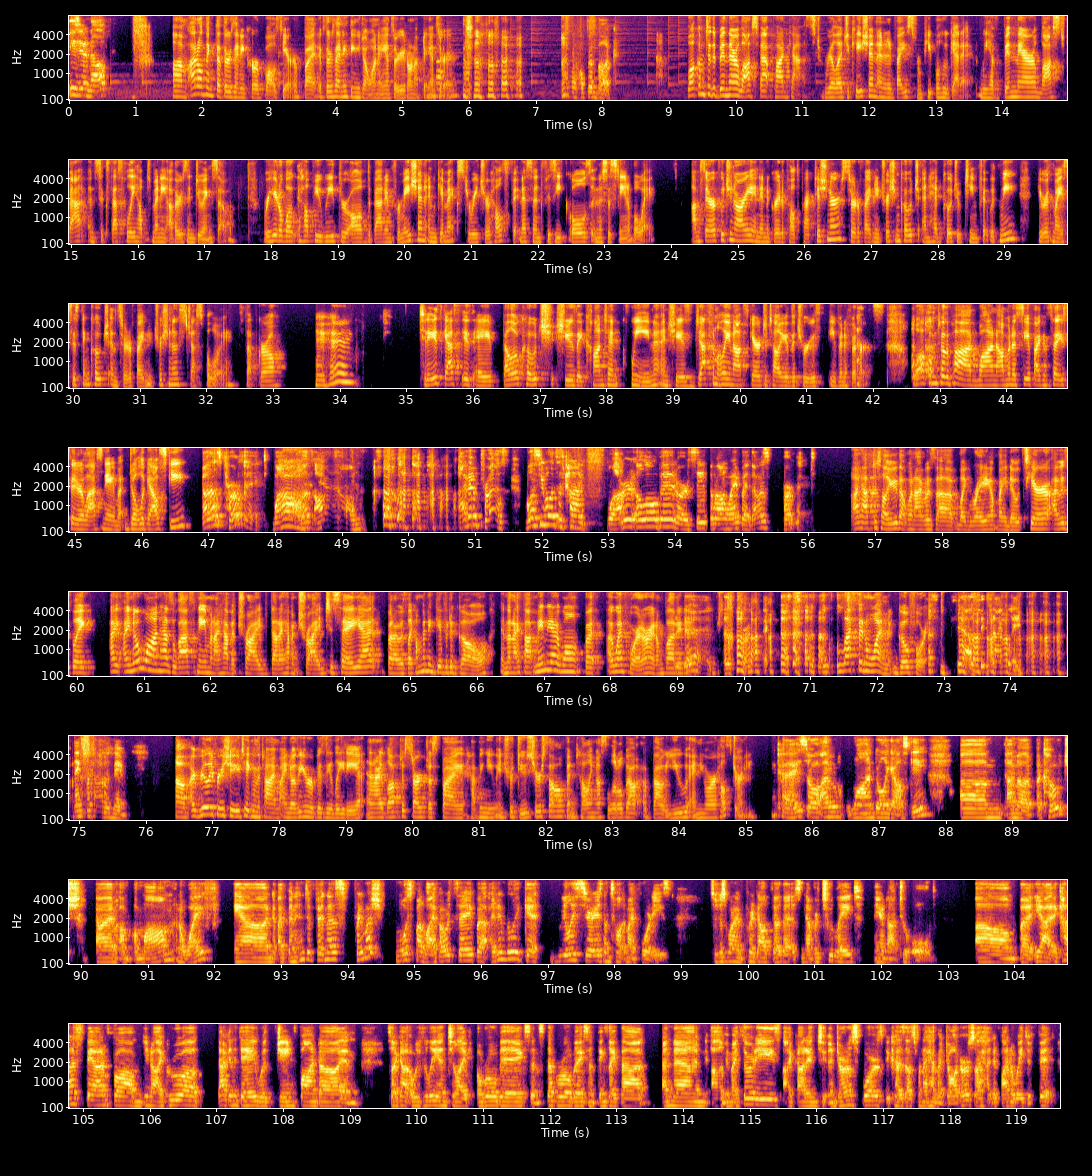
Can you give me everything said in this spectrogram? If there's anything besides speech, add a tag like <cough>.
Easy enough. Um, I don't think that there's any curveballs here, but if there's anything you don't want to answer, you don't have to answer it. <laughs> open book. Welcome to the Been There, Lost Fat podcast, real education and advice from people who get it. We have been there, lost fat, and successfully helped many others in doing so. We're here to help you weed through all of the bad information and gimmicks to reach your health, fitness, and physique goals in a sustainable way. I'm Sarah Fuccinari, an integrative health practitioner, certified nutrition coach, and head coach of Team Fit with Me. Here with my assistant coach and certified nutritionist, Jess Valoy. What's up, girl? Hey, hey. Today's guest is a fellow coach. She is a content queen, and she is definitely not scared to tell you the truth, even if it hurts. <laughs> Welcome to the pod, Won. I'm going to see if I can say, say your last name, Dolegowski. Oh, that's perfect. Wow, that's awesome. <laughs> I'm impressed. Most people just kind of slaughter it a little bit or say it the wrong way, but that was perfect. I have to tell you that when I was uh, like writing up my notes here, I was like, I, I know Won has a last name and I haven't tried that I haven't tried to say yet, but I was like, I'm going to give it a go. And then I thought maybe I won't, but I went for it. All right. I'm glad You I did. did. That's perfect. <laughs> Lesson one, go for it. <laughs> yes, exactly. Thanks for having me. Um, I really appreciate you taking the time. I know that you're a busy lady, and I'd love to start just by having you introduce yourself and telling us a little about about you and your health journey. Okay, so I'm Won Dolegowski. Um, I'm a, a coach, I'm a, a mom and a wife, and I've been into fitness pretty much most of my life, I would say, but I didn't really get really serious until in my 40s. So just want to put it out there that it's never too late and you're not too old. Um, but yeah, it kind of spanned from, you know, I grew up back in the day with Jane Fonda and so I got I was really into like aerobics and step aerobics and things like that. And then um, in my 30s, I got into endurance sports because that's when I had my daughter. So I had to find a way to fit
